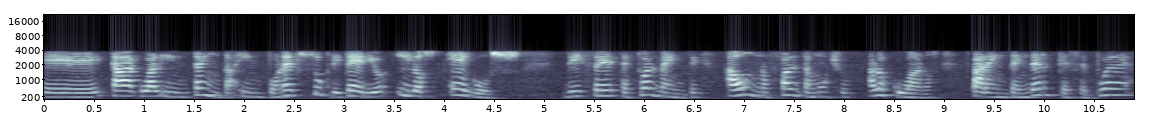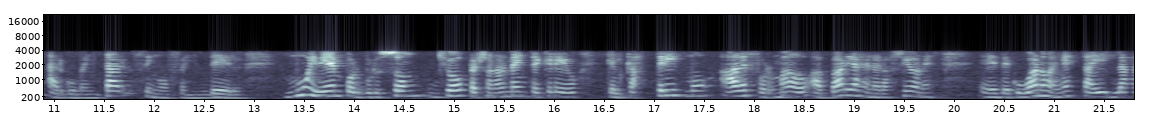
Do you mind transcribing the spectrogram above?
eh, cada cual intenta imponer su criterio y los egos, dice textualmente, aún nos falta mucho a los cubanos para entender que se puede argumentar sin ofender. Muy bien por Brusón, yo personalmente creo que el castrismo ha deformado a varias generaciones eh, de cubanos en esta isla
